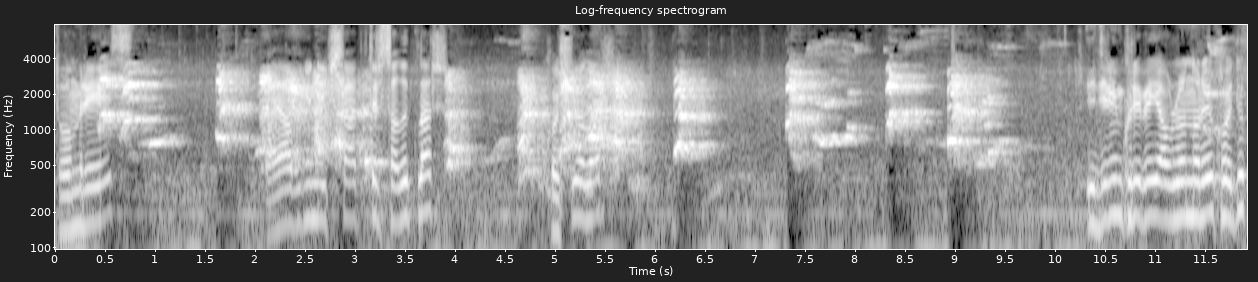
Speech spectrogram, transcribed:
Tomris. Bayağı bugün de 2 saattir salıklar. Koşuyorlar. İdil'in kulübeyi yavrularını oraya koyduk.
